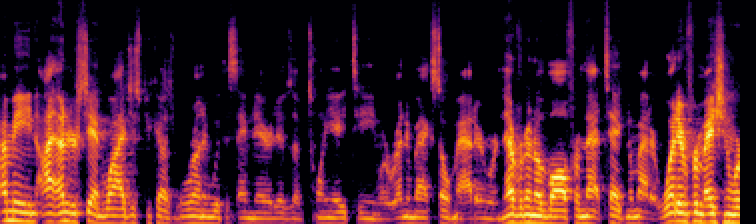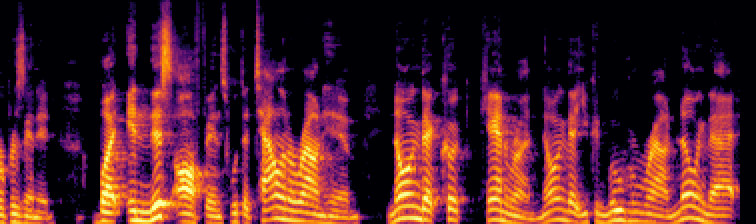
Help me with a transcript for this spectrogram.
I, mean, I understand why, just because we're running with the same narratives of 2018, where running backs don't matter. and We're never going to evolve from that take, no matter what information we're presented. But in this offense, with the talent around him, knowing that Cook can run, knowing that you can move him around, knowing that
